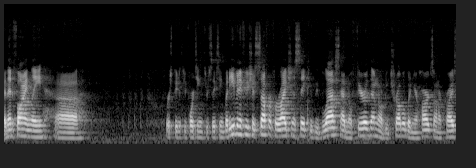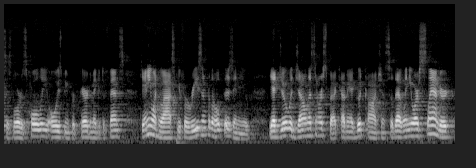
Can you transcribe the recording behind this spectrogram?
And then finally, uh, 1 Peter 3 14 through 16. But even if you should suffer for righteousness' sake, you'll be blessed. Have no fear of them, nor be troubled, but in your hearts honor Christ as Lord is holy, always being prepared to make a defense to anyone who asks you for a reason for the hope that is in you. Yet do it with gentleness and respect, having a good conscience, so that when you are slandered,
